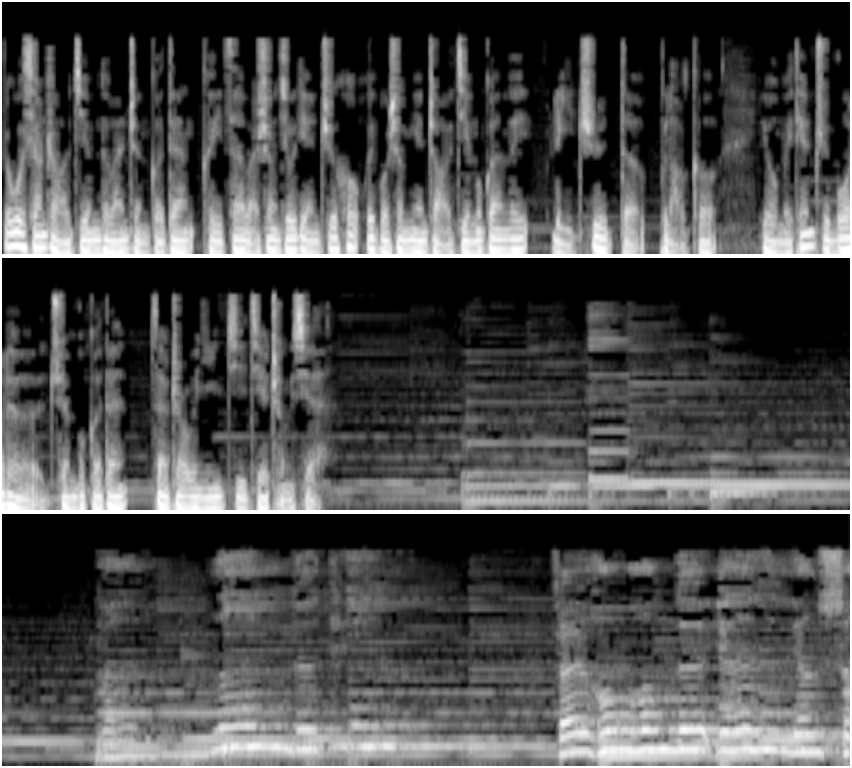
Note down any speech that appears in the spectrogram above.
如果想找节目的完整歌单，可以在晚上九点之后微博上面找节目官微李志的不老歌，有每天直播的全部歌单，在这儿为您集结呈现。的天，在红红的艳阳上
